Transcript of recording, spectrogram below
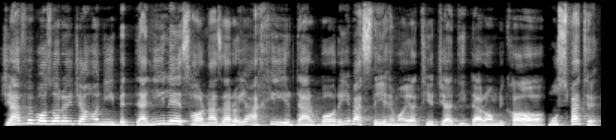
جو بازارهای جهانی به دلیل اظهار نظرهای اخیر درباره بسته حمایتی جدید در آمریکا مثبته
